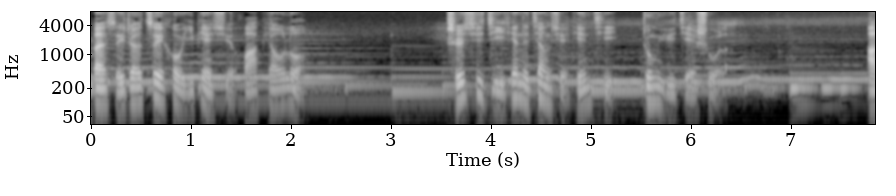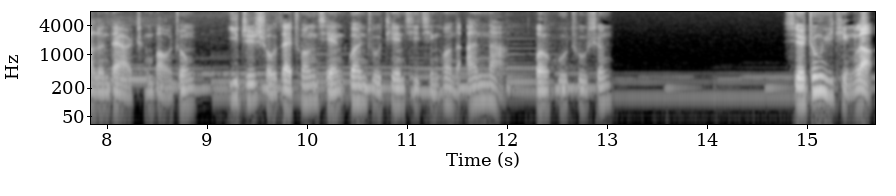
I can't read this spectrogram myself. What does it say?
伴随着最后一片雪花飘落，持续几天的降雪天气终于结束了。阿伦戴尔城堡中，一直守在窗前关注天气情况的安娜欢呼出声：“雪终于停了！”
